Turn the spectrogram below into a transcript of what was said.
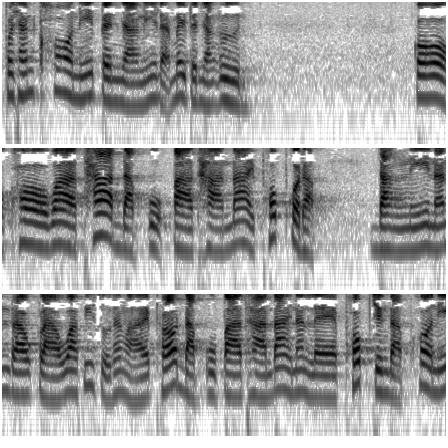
เพราะฉะนั้นข้อนี้เป็นอย่างนี้แหละไม่เป็นอย่างอื่น ก็ข้อว่าถ้าดับอุปาทานได้ภพก็ดับดังนี้นั้นเรากล่าวว่าพิสูจทั้งหลาย เพราะดับอุปาทานได้นั่นแลภพจึงดับข้อนี้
